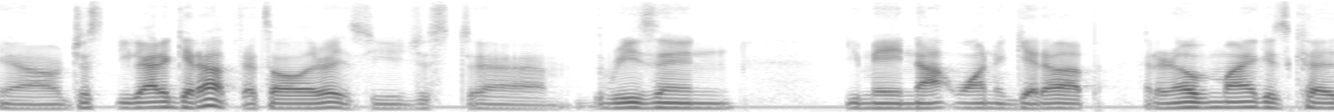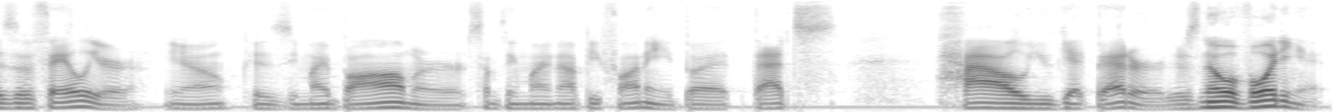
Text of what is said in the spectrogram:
You know, just you got to get up. That's all there is. You just um, the reason you may not want to get up at an open mic is because of failure. You know, because you might bomb or something might not be funny. But that's how you get better. There's no avoiding it.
